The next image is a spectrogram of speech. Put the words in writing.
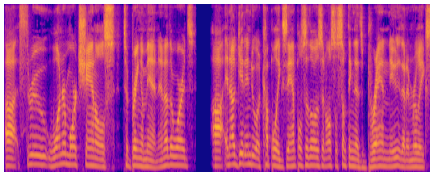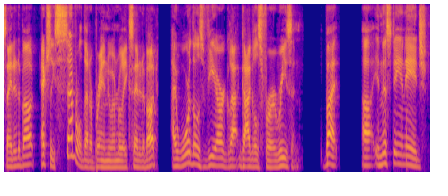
uh, through one or more channels to bring them in. In other words, uh, and I'll get into a couple examples of those and also something that's brand new that I'm really excited about. Actually, several that are brand new I'm really excited about. I wore those VR goggles for a reason. But uh, in this day and age,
